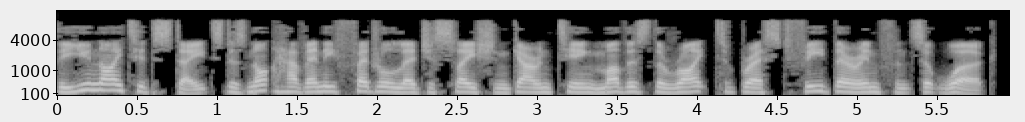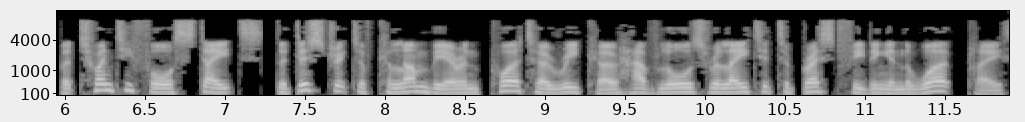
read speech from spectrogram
The United States does not have any federal legislation guaranteeing mothers the right to breastfeed their infants at work, but 24 states, the District of Columbia and Puerto Rico have laws related to breastfeeding in the workplace.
